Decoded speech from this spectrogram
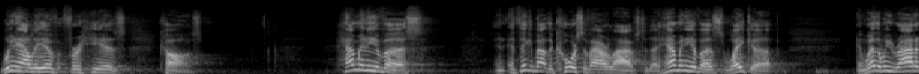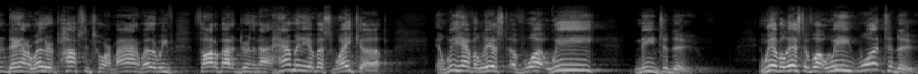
we now live for His cause. How many of us, and, and think about the course of our lives today, how many of us wake up and whether we write it down or whether it pops into our mind, whether we've thought about it during the night, how many of us wake up and we have a list of what we need to do? And we have a list of what we want to do.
